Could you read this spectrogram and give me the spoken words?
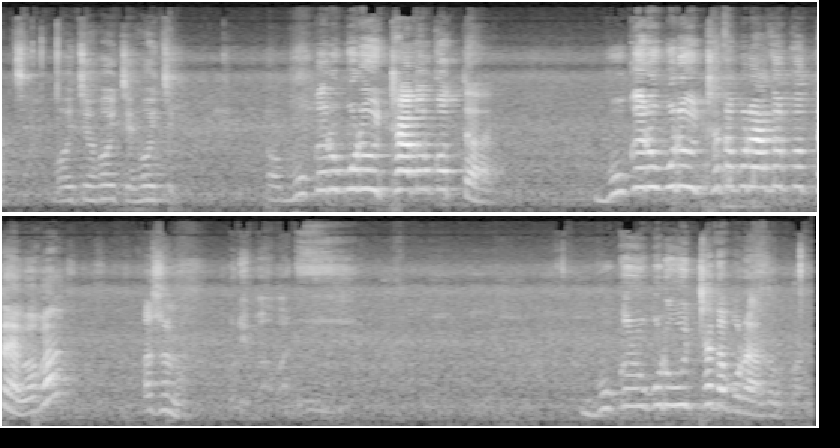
আচ্ছা হয়েছে হয়েছে হয়েছে। বুকের উপরে উঠে আদর করতে হয়। বুকের উপরে উঠে তারপরে আদর করতে হয়, বাবা। আসো না। বুকের উপরে উঠে তারপরে আদর করে।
